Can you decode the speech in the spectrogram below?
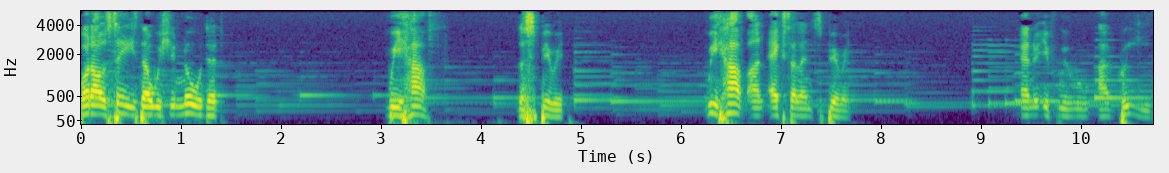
What I'll say is that we should know that we have the Spirit. We have an excellent Spirit. And if we will agree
